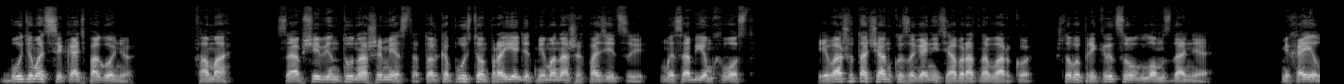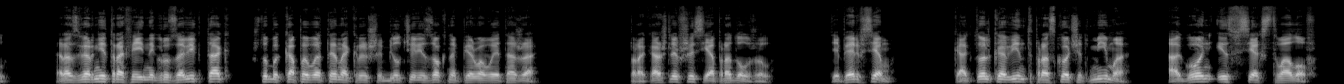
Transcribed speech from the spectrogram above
Будем отсекать погоню. Фома, сообщи винту наше место, только пусть он проедет мимо наших позиций, мы собьем хвост. И вашу тачанку загоните обратно в арку, чтобы прикрыться углом здания. Михаил, Разверни трофейный грузовик так, чтобы КПВТ на крыше бил через окна первого этажа. Прокашлявшись, я продолжил. Теперь всем. Как только винт проскочит мимо, огонь из всех стволов.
